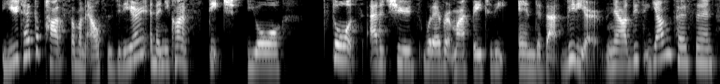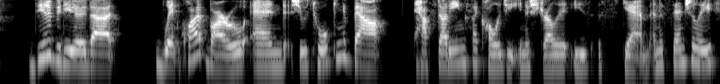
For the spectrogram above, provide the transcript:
you take a part of someone else's video and then you kind of stitch your thoughts, attitudes, whatever it might be to the end of that video. Now, this young person did a video that went quite viral and she was talking about how studying psychology in Australia is a scam. And essentially,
